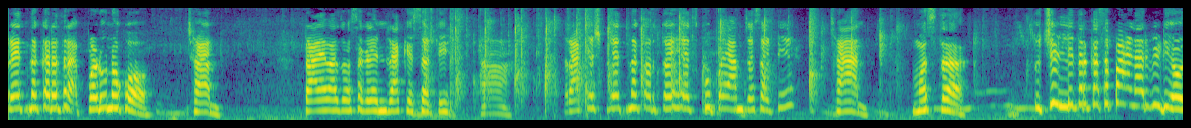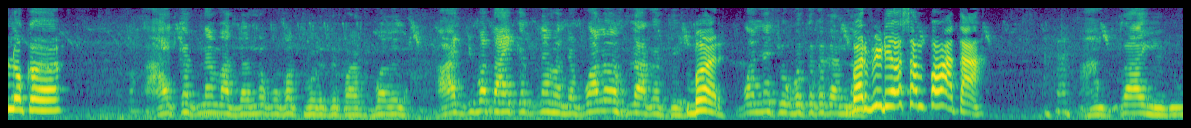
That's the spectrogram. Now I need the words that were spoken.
प्रयत्न करत राह. पडू नको. छान. टाळ्या वाजवा सगळ्यांनी राकेशसाठी. हा. राकेश प्रयत्न करतोय हेच खूप आहे आमच्यासाठी. छान. मस्त. तू चिडली तर कसं पाहणार व्हिडिओ लोक? ऐकत नाही म्हटलं नको का थोडस बोलायला. अजिबात ऐकत नाही म्हणजे बोलावंच लागत ते बर. बोलण्याशिवाय होतं का त्यांना? बर व्हिडिओ संपव आता. आमचा हिडू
